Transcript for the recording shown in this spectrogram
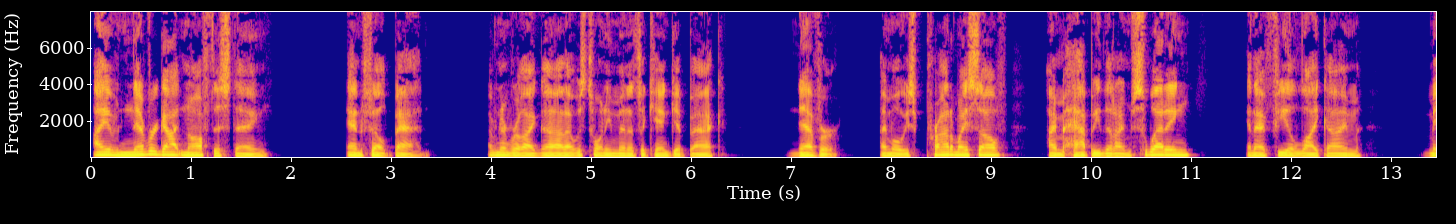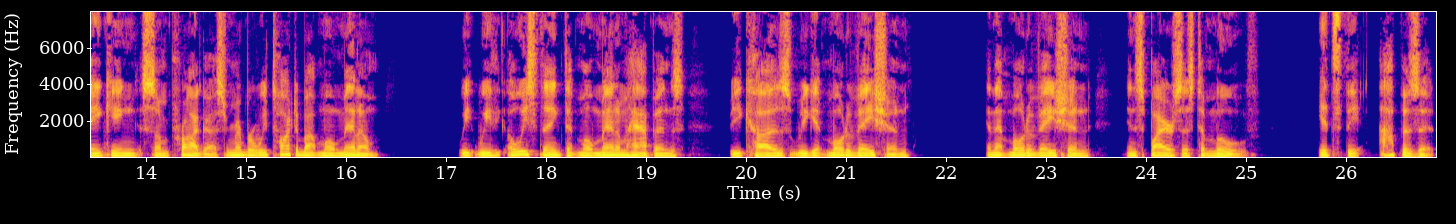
I have never gotten off this thing and felt bad. I've never like, oh, that was 20 minutes. I can't get back. Never. I'm always proud of myself. I'm happy that I'm sweating and I feel like I'm making some progress. Remember, we talked about momentum. we we always think that momentum happens because we get motivation and that motivation inspires us to move. It's the opposite.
